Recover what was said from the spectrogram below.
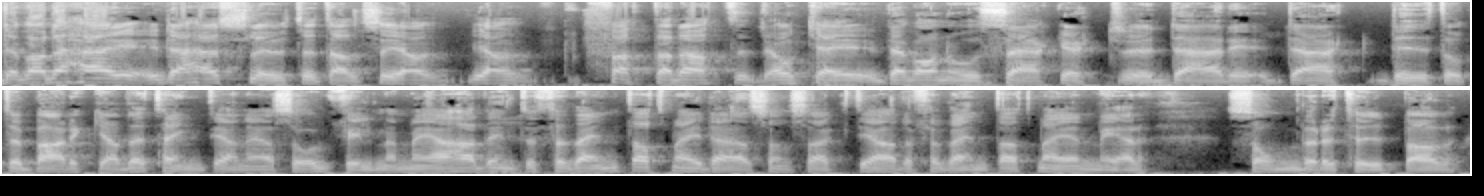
Det var det här, det här slutet alltså. Jag, jag fattade att okej, okay, det var nog säkert där, där ditåt det barkade tänkte jag när jag såg filmen. Men jag hade inte förväntat mig det som sagt. Jag hade förväntat mig en mer somber typ av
